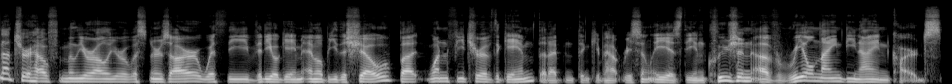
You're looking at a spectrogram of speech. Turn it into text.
Not sure how familiar all your listeners are with the video game MLB The Show, but one feature of the game that I've been thinking about recently is the inclusion of Real 99 cards.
